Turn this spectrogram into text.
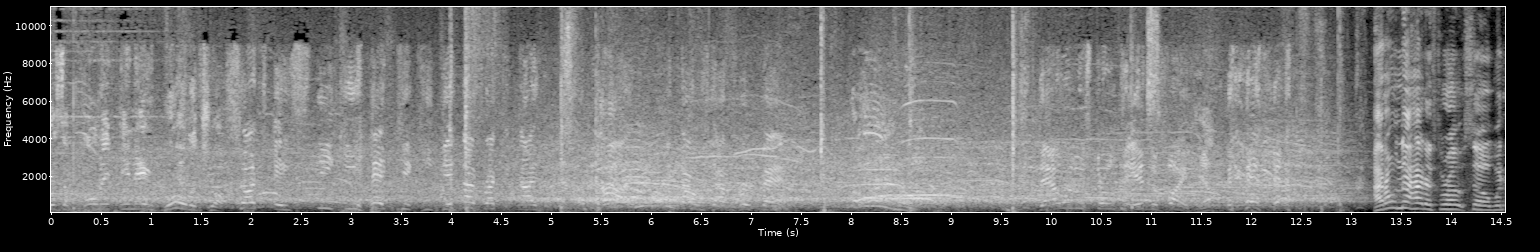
His opponent in a world of trouble. Such a sneaky head kick. He did not recognize it was coming high, and now he's got hurt bad. That one was thrown to end the fight. I don't know how to throw. So when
